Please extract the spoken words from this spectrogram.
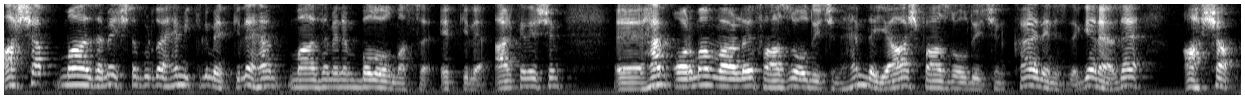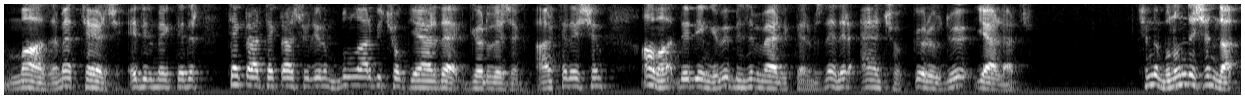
Ahşap malzeme işte burada hem iklim etkili hem malzemenin bol olması etkili. Arkadaşım e, hem orman varlığı fazla olduğu için hem de yağış fazla olduğu için Karadeniz'de genelde ahşap malzeme tercih edilmektedir. Tekrar tekrar söylüyorum bunlar birçok yerde görülecek arkadaşım. Ama dediğim gibi bizim verdiklerimiz nedir? En çok görüldüğü yerlerdir. Şimdi bunun dışında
